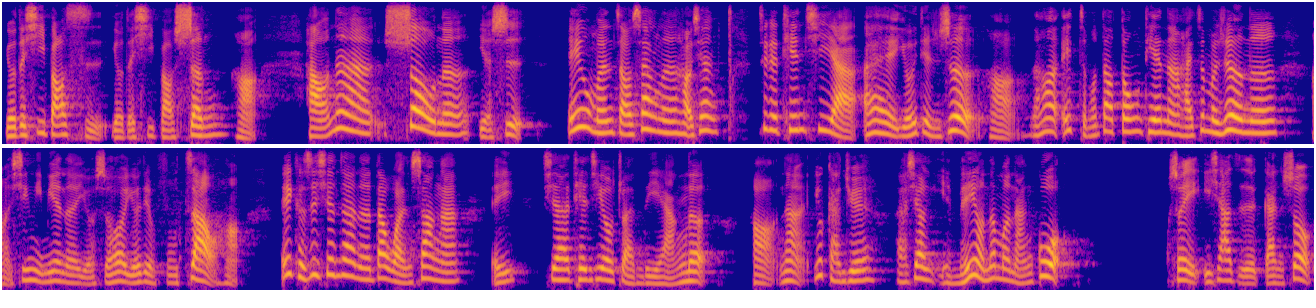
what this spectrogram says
有的细胞死，有的细胞生，哈。好，那受呢也是，诶，我们早上呢好像这个天气呀，哎，有一点热，哈。然后，诶，怎么到冬天呢还这么热呢？啊，心里面呢有时候有点浮躁哈。诶，可是现在呢到晚上啊，诶，现在天气又转凉了，啊，那又感觉好像也没有那么难过，所以一下子感受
